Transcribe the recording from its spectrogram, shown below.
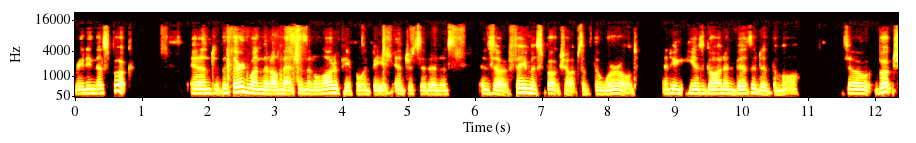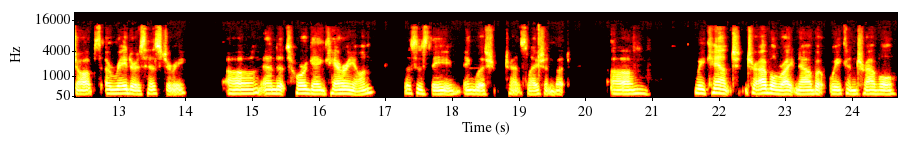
reading this book. And the third one that I'll mention that a lot of people would be interested in is, is uh, famous bookshops of the world. And he, he has gone and visited them all. So, bookshops, a reader's history, uh, and it's Jorge Carrion. This is the English translation, but um, we can't travel right now, but we can travel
